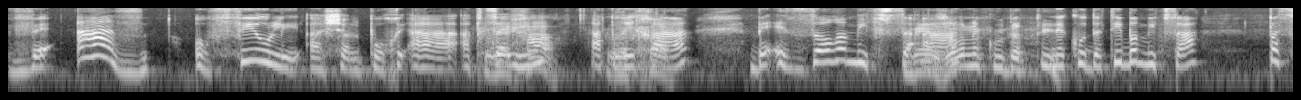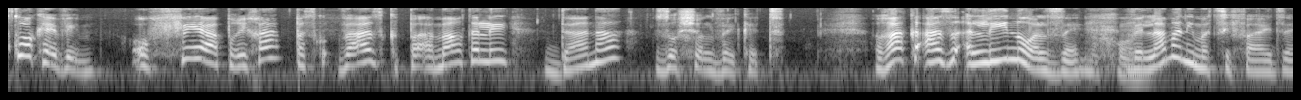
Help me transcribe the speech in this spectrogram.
ואז הופיעו לי השלפוחי, הפצעים, פריחה, הפריחה, פריחה. באזור המפסעה, באזור נקודתי. נקודתי במפסע, פסקו הכאבים. הופיעה הפריחה, פסקו, ואז אמרת לי, דנה, זו שלווקת. רק אז עלינו על זה. נכון. ולמה אני מציפה את זה?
